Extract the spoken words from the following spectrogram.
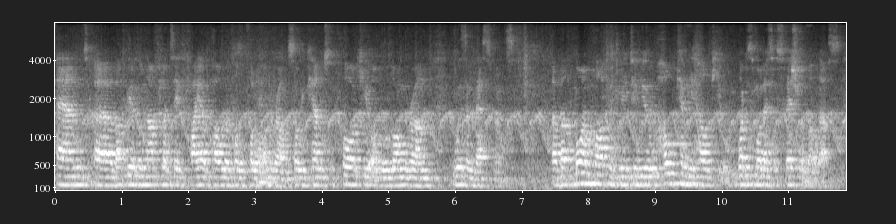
And uh, but we have enough, let's say, firepower for the follow-on round, so we can support you over the long run with investments. Uh, but more importantly to you, how can we help you? What is more or less so special about us?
